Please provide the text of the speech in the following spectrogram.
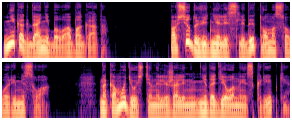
никогда не была богата. Повсюду виднелись следы Томасова ремесла. На комоде у стены лежали недоделанные скрипки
